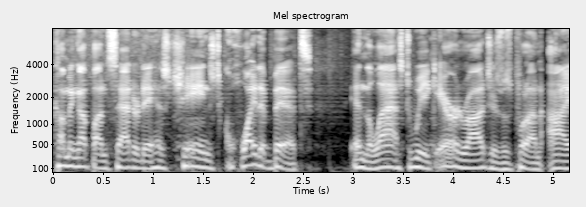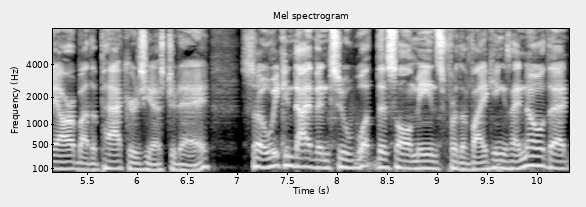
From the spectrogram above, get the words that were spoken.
coming up on Saturday has changed quite a bit in the last week. Aaron Rodgers was put on IR by the Packers yesterday, so we can dive into what this all means for the Vikings. I know that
